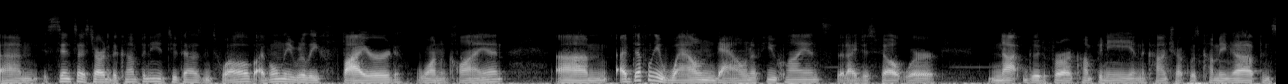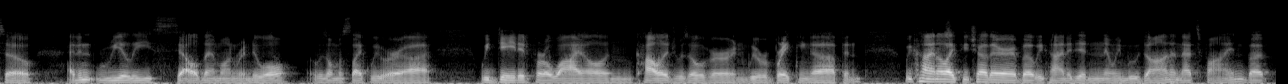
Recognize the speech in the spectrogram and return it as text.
um, since I started the company in 2012, I've only really fired one client. Um, I've definitely wound down a few clients that I just felt were not good for our company, and the contract was coming up, and so I didn't really sell them on renewal. It was almost like we were uh, we dated for a while, and college was over, and we were breaking up, and we kind of liked each other, but we kind of didn't, and we moved on, and that's fine. But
